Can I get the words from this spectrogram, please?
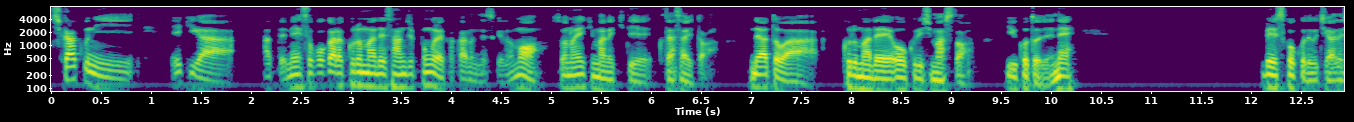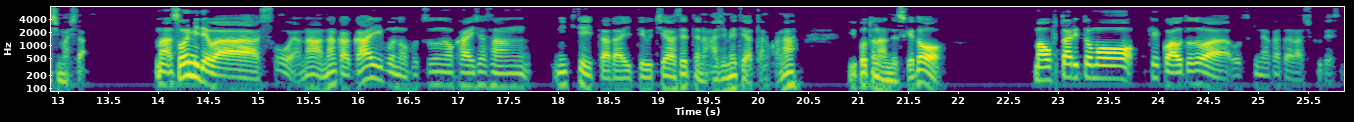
近くに駅があってね、そこから車で30分くらいかかるんですけども、その駅まで来てくださいと。で、あとは車でお送りしますということでね、ベースコッコで打ち合わせしました。まあそういう意味では、そうやな、なんか外部の普通の会社さんに来ていただいて打ち合わせってのは初めてやったのかな、いうことなんですけど、まあ、お二人とも結構アウトドアお好きな方らしくです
